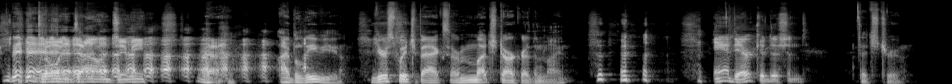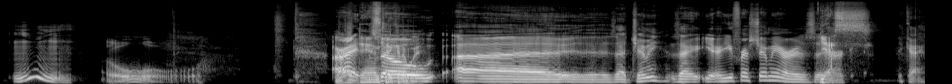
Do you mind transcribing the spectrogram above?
You're going down, Jimmy. Yeah, I believe you. Your switchbacks are much darker than mine. And air conditioned. That's true. Mm. Oh, All All right, right. Dan, so, uh, is that Jimmy? Is that are you first, Jimmy, or is it Yes. Eric? Okay.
